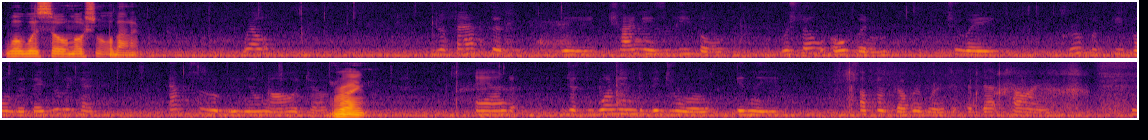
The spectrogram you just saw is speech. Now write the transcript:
what was so emotional about it Well, the fact that the Chinese people were so open to a group of people that they really had absolutely no knowledge of. right And just one individual in the upper government at that time who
